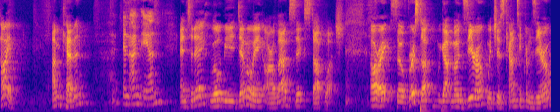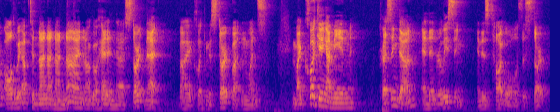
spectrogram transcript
Hi, I'm Kevin, And I'm Anne. and today we'll be demoing our Lab 6 stopwatch. Alright, so first up, we got mode 0, which is counting from 0 all the way up to 9999, and I'll go ahead and uh, start that by clicking the start button once. And by clicking, I mean pressing down and then releasing, and this toggle is the start.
